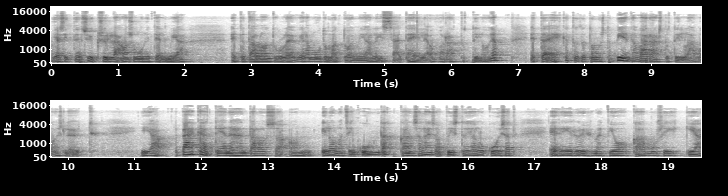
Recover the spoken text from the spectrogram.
ja sitten syksyllä on suunnitelmia, että taloon tulee vielä muutaman toimija lisää, että heille on varattu tiloja. Että ehkä tuota pientä varastotilaa voisi löytyä. Ja pääkäyttäjänähän talossa on Ilomantsin kunta, kansalaisopisto ja lukuisat eri ryhmät, joukaa, musiikkia,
